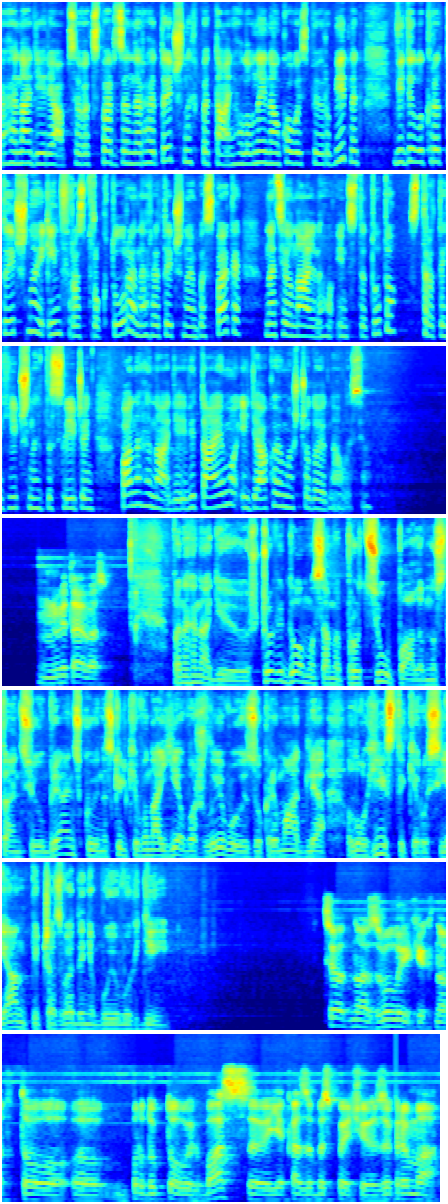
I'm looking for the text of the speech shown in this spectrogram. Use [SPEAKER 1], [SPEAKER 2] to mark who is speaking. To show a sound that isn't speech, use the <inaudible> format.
[SPEAKER 1] Геннадій Рябцев, експерт з енергетичних питань, головний науковий співробітник відділу критичної інфраструктури енергетичної безпеки Національного інституту стратегічних досліджень. Пане Геннадій, вітаємо і дякуємо, що доєдналися.
[SPEAKER 2] Ну, Вітаю вас.
[SPEAKER 3] Пане Геннадію, що відомо саме про цю паливну станцію Брянську і наскільки вона є важливою, зокрема для логістики росіян під час ведення бойових дій?
[SPEAKER 2] Це одна з великих нафтопродуктових баз, е, яка забезпечує, зокрема,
